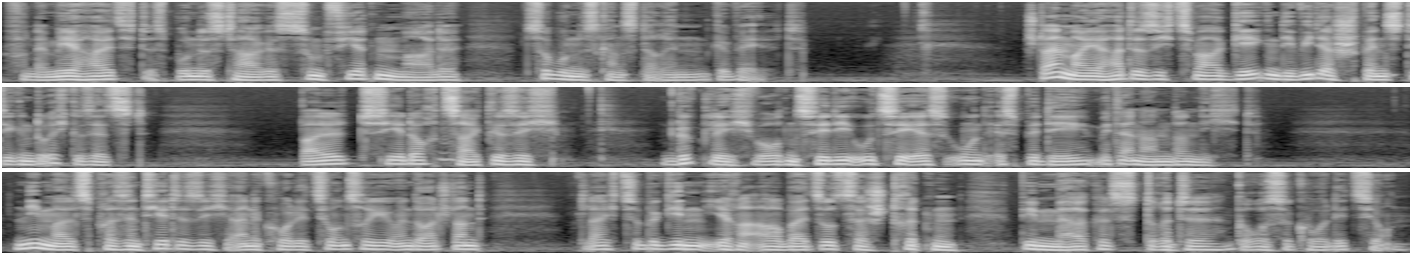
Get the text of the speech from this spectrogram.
von der Mehrheit des Bundestages zum vierten Male zur Bundeskanzlerin gewählt. Steinmeier hatte sich zwar gegen die Widerspenstigen durchgesetzt, bald jedoch zeigte sich, Glücklich wurden CDU, CSU und SPD miteinander nicht. Niemals präsentierte sich eine Koalitionsregierung in Deutschland gleich zu Beginn ihrer Arbeit so zerstritten wie Merkels dritte große Koalition.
